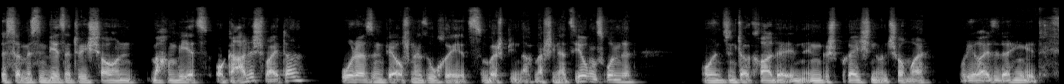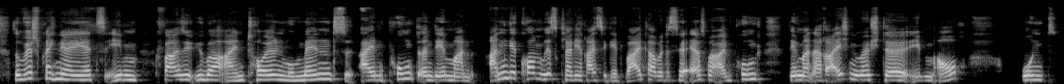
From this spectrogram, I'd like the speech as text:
Deshalb müssen wir jetzt natürlich schauen, machen wir jetzt organisch weiter oder sind wir auf einer Suche jetzt zum Beispiel nach einer Finanzierungsrunde und sind da gerade in, in Gesprächen und schauen mal, wo die Reise dahin geht. So, wir sprechen ja jetzt eben quasi über einen tollen Moment, einen Punkt, an dem man angekommen ist. Klar, die Reise geht weiter, aber das ist ja erstmal ein Punkt, den man erreichen möchte eben auch. Und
